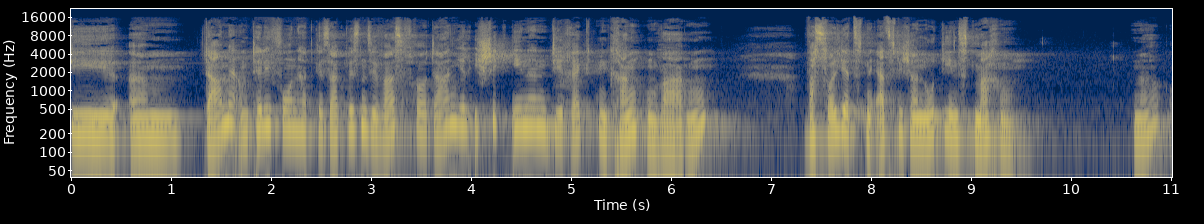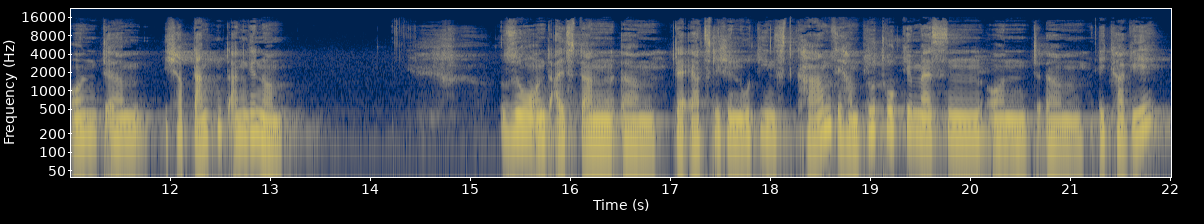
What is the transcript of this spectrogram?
die ähm, Dame am Telefon hat gesagt, wissen Sie was, Frau Daniel, ich schicke Ihnen direkt einen Krankenwagen. Was soll jetzt ein ärztlicher Notdienst machen? Ne? Und ähm, ich habe dankend angenommen. So, und als dann ähm, der ärztliche Notdienst kam, sie haben Blutdruck gemessen und ähm, EKG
